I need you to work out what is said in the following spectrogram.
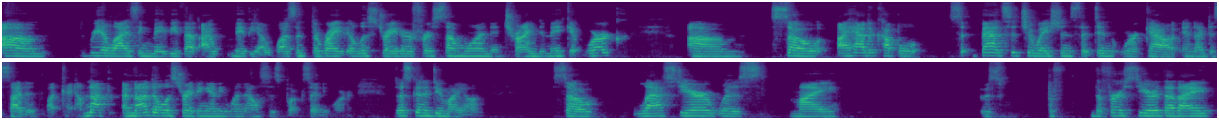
Um, realizing maybe that I maybe I wasn't the right illustrator for someone and trying to make it work. Um, so I had a couple bad situations that didn't work out, and I decided like I'm not I'm not illustrating anyone else's books anymore. Just going to do my own. So last year was my it was the, the first year that I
